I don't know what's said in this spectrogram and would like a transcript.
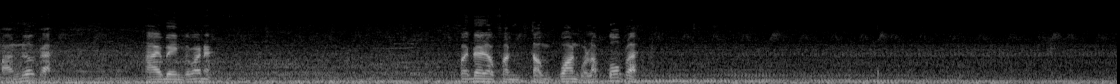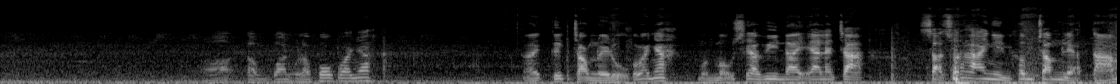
máng nước này. Hai bên các bác này. Phần đây là phần tổng quan của lắp cốp này. Con của lắp các bác nhá. Đấy, kích trong đầy đủ các bác nhá. Một mẫu xe Hyundai Elantra sản xuất 2008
